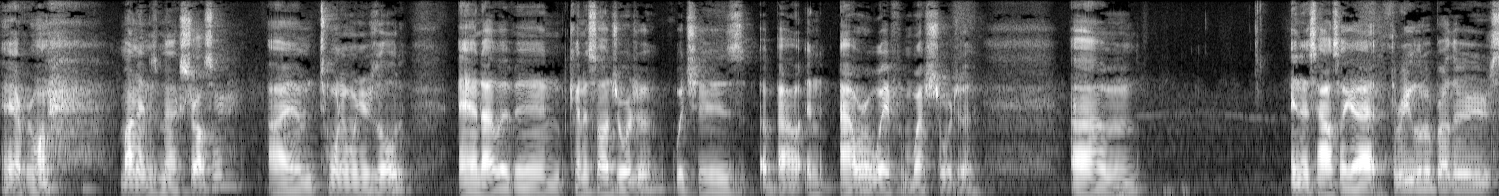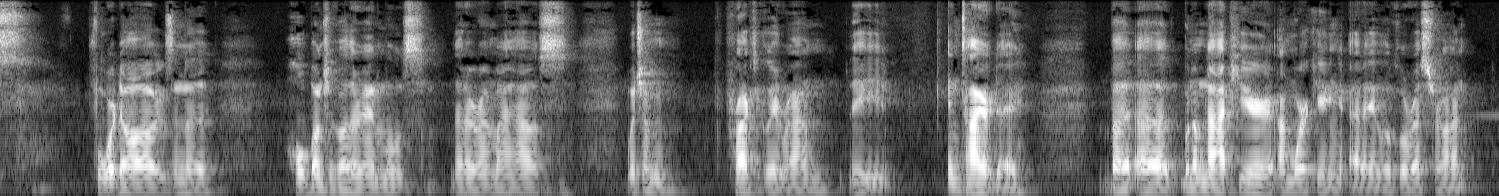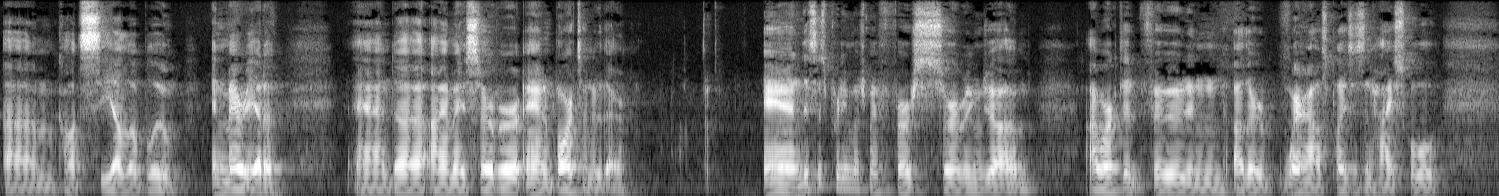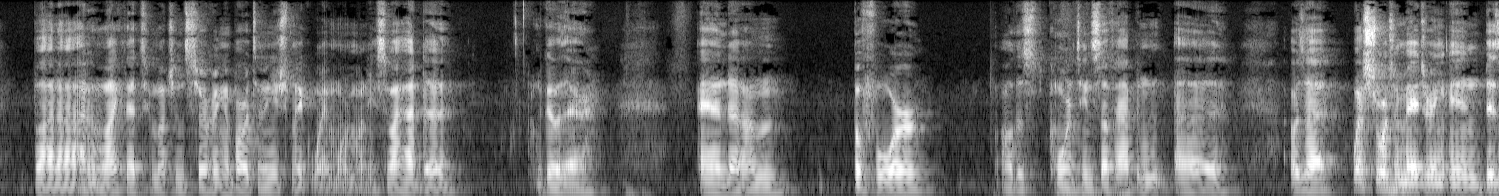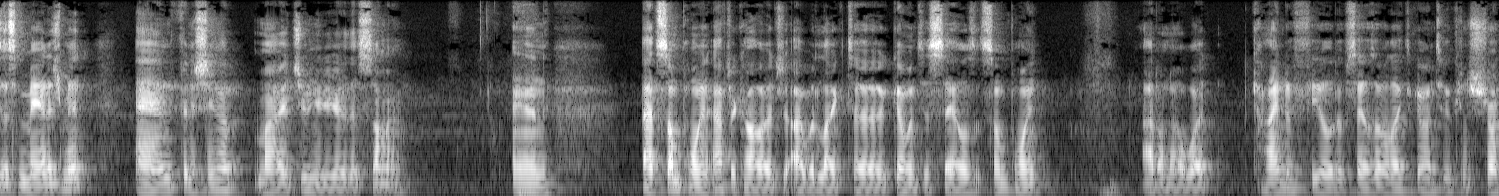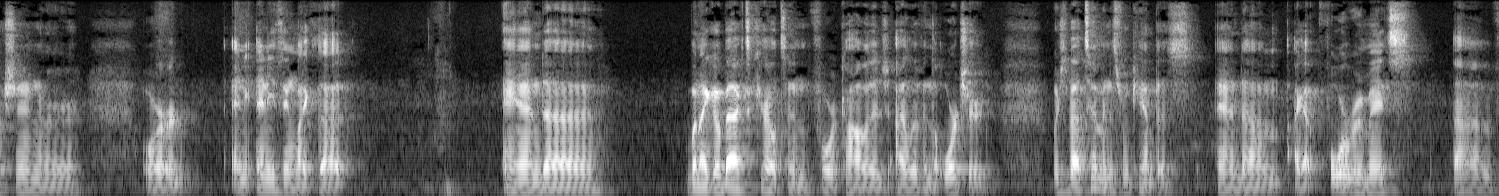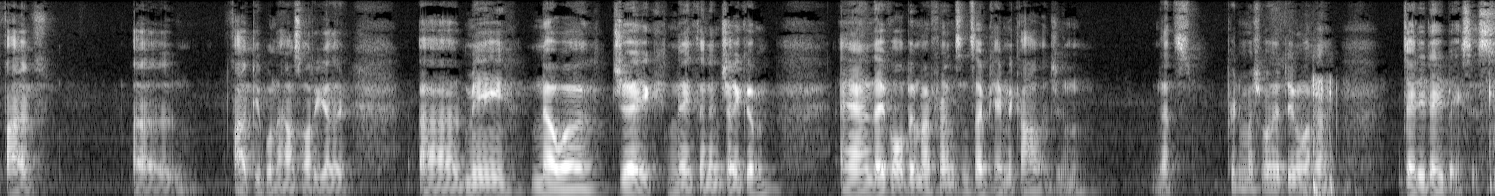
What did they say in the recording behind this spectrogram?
Hey everyone, my name is Max Strasser. I am 21 years old and I live in Kennesaw, Georgia, which is about an hour away from West Georgia. Um, in this house, I got three little brothers, four dogs, and a whole bunch of other animals that are around my house, which I'm practically around the entire day. But uh, when I'm not here, I'm working at a local restaurant um, called Cielo Blue in Marietta, and uh, I am a server and bartender there. And this is pretty much my first serving job. I worked at food and other warehouse places in high school, but uh, I don't like that too much. And serving and bartending, you should make way more money, so I had to go there. And um, before all this quarantine stuff happened, uh, I was at West Georgia majoring in business management and finishing up my junior year this summer. And at some point after college, I would like to go into sales at some point. I don't know what kind of field of sales I would like to go into, construction or or any anything like that. And uh, when I go back to Carrollton for college, I live in the Orchard, which is about 10 minutes from campus. And um, I got four roommates, uh, five, uh, five people in the house altogether. Uh, me, Noah, Jake, Nathan, and Jacob. And they've all been my friends since I came to college. And that's pretty much what I do on a day-to-day basis.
